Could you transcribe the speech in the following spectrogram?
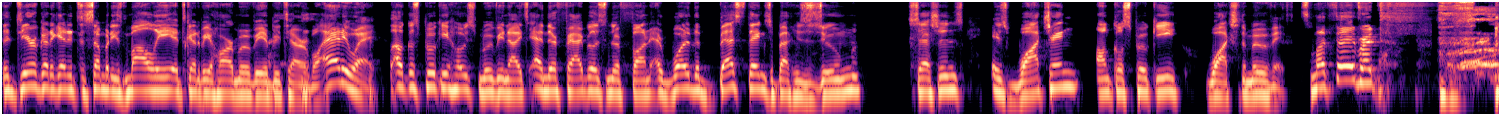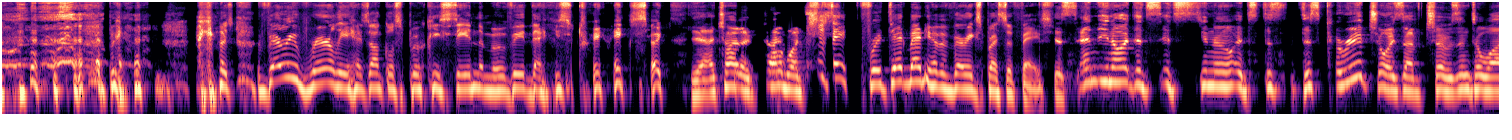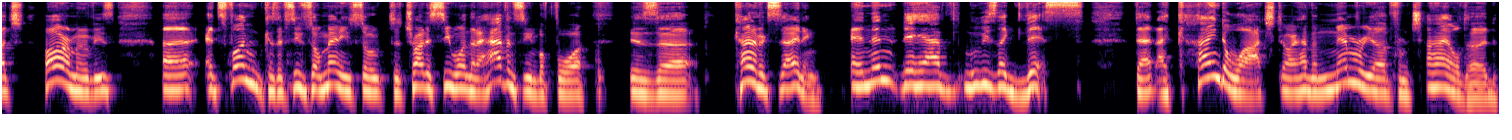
The deer are going to get into somebody's molly. It's going to be a horror movie. It'd be terrible. Anyway, Uncle Spooky hosts movie nights, and they're fabulous and they're fun. And one of the best things about his Zoom sessions is watching Uncle Spooky watch the movie. it's my favorite. because very rarely has Uncle Spooky seen the movie that he's screaming. So yeah, I try to try to watch. just say, for a dead man, you have a very expressive face. Yes, and you know it's it's you know it's this this career choice I've chosen to watch horror movies. Uh, it's fun because I've seen so many. So to try to see one that I haven't seen before is uh, kind of exciting. And then they have movies like this that I kind of watched or I have a memory of from childhood,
